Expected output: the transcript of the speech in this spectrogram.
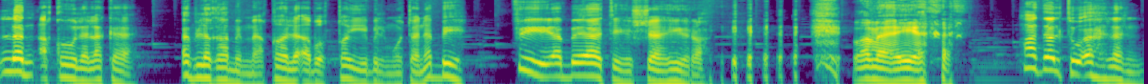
لن أقول لك أبلغ مما قال أبو الطيب المتنبي في أبياته الشهيرة وما هي؟ عذلت أهل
